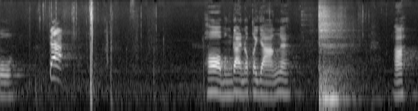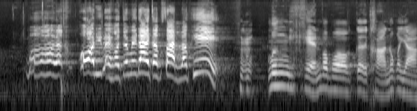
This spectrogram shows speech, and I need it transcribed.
กู จะพ่อมึงได้นกกระยางไง ฮะ มาแล้วพ่อที่ไหนเขาจะไม่ได้กับสัตว์ละพี่ มึงแขนพอๆกับขานกกระยาง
